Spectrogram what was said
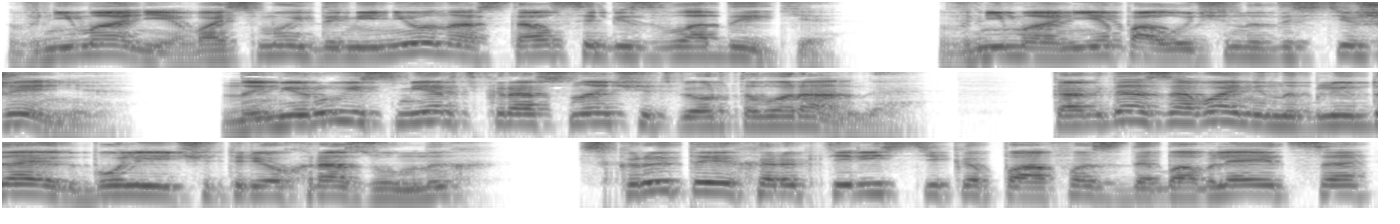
Внимание, восьмой доминион остался без владыки. Внимание, получено достижение. На миру и смерть красна четвертого ранга. Когда за вами наблюдают более четырех разумных, скрытая характеристика пафос добавляется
